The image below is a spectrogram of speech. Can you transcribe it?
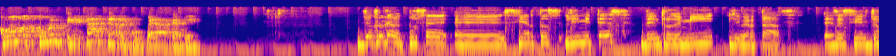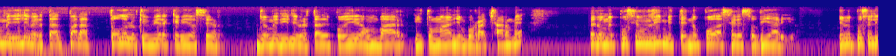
¿Cómo, ¿Cómo empezaste a recuperarte a ti? Yo creo que me puse eh, ciertos límites dentro de mi libertad. Es decir, yo me di libertad para todo lo que hubiera querido hacer. Yo me di libertad de poder ir a un bar y tomar y emborracharme, pero me puse un límite, no puedo hacer eso diario yo me puse el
